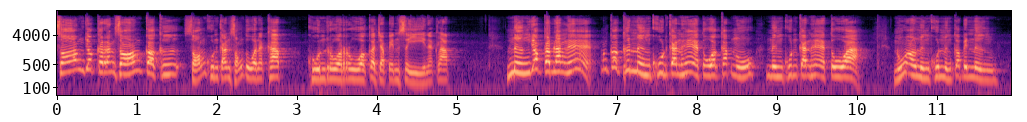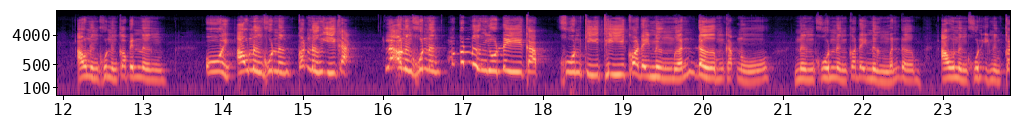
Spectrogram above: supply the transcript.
สองยกกำลังสองก็คือ 2 คูณกัน 2 ตัวนะครับ คูณรัวๆก็จะเป็น 4 นะครับ 1 ยกกำลัง 5 มันก็คือ 1 คูณกัน 5 ตัวครับหนู 1 คูณกัน 5 ตัว หนูเอา 1คูณ1ก็เป็น 1 เอา 1คูณ1ก็เป็น 1 โอ้ย เอา 1คูณ1ก็ 1 อีกอะแล้วเอา 1คูณ1มันก็ 1 อยู่ดีครับ คูณกี่ทีก็ได้ 1 เหมือนเดิมครับหนู1คูณ1ก็ได้ 1 เหมือนเดิม เอา 1คูณอีก1ก็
